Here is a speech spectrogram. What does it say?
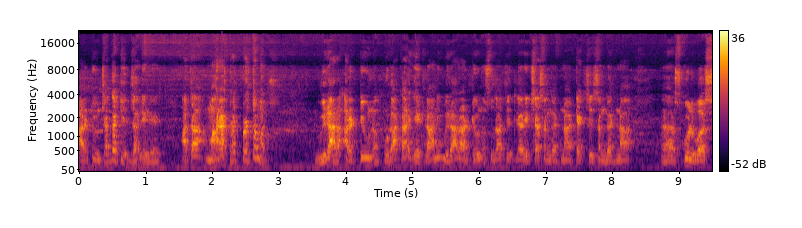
आर टी यूच्या गटीत झालेल्या आहेत. आता महाराष्ट्रात प्रथमच विरार आर टी ओनं पुढाकार घेतला आणि विरार आर टी ओनं सुद्धा तिथल्या रिक्षा संघटना टॅक्सी संघटना स्कूल बस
